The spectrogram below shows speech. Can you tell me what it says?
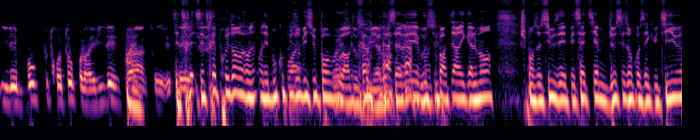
Il est beaucoup trop tôt pour le réviser. Voilà. C'est, très, c'est très prudent. On- est beaucoup plus Ouais. ambitieux pour vous, Ouais, Arnaud très Pouille. Vous savez, et vos supporters également. Je pense aussi que vous avez fait septième deux saisons consécutives.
